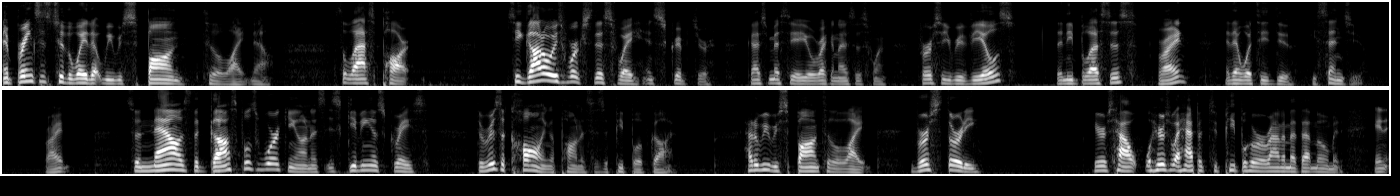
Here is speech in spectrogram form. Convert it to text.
It brings us to the way that we respond to the light now. It's the last part. See, God always works this way in Scripture. Guys, Messiah, you'll recognize this one. First, He reveals, then He blesses, right? And then what's He do? He sends you, right? So now, as the gospel's working on us, is giving us grace, there is a calling upon us as a people of God. How do we respond to the light? Verse 30 Here's how here's what happened to people who were around him at that moment. And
